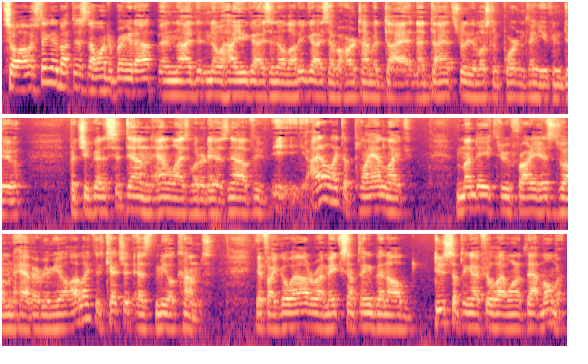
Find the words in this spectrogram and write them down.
So I was thinking about this and I wanted to bring it up, and I didn't know how you guys, I know a lot of you guys have a hard time with diet, and a diet's really the most important thing you can do. But you've got to sit down and analyze what it is. Now, I don't like to plan like Monday through Friday, this is what I'm going to have every meal. I like to catch it as the meal comes. If I go out or I make something, then I'll do something I feel I want at that moment.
